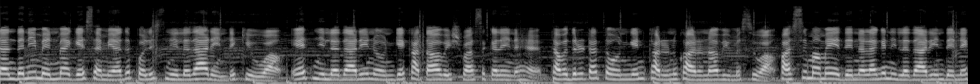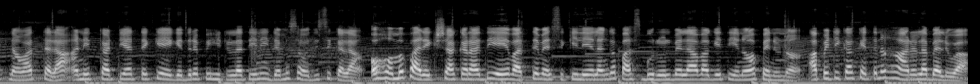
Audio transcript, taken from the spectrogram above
නන්දනී මෙන්ම ඇගේ සැමියාද පොලිස් නිලධාරීන්ට කිව්වා. ඒත් නිලධාරීන් ඔවුන්ගේ කතාව විශ්වාස කළේ නැහැ. තවදුරටත් ඔවුන්ගෙන් කරුණු කාරණා විමසුවා. පස්සේ මම ඒ දෙන්න ළඟ නිලධාරීන් දෙන්නෙක් නවත්තලා අනිත් කට්ටියත් එක්ක ඒ ගෙදර පිහිටලා තියෙන ඉඩම සෝදිසි කළා. ඔහොම පරීක්ෂා කරද්දී ඒ වත්තේ වැසිකිළිය ළඟ පස් බුරුල් වෙලා වගේ තියෙනවා පෙනුණා. අපි ටිකක් එතන හාරලා බැලුවා.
